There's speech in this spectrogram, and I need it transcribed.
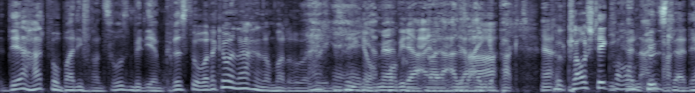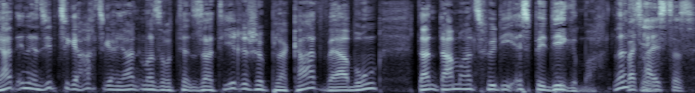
Der hat, wobei die Franzosen mit ihrem Christo, aber da können wir nachher nochmal drüber reden. ja, Finde ich die haben ja wieder geil. alle- alles eingepackt. Ja. Klaus Die war auch ein Künstler. einpacken. Der hat in den 70er, 80er Jahren immer so satirische Plakatwerbung dann damals für die SPD gemacht. Ne? Was so. heißt das?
